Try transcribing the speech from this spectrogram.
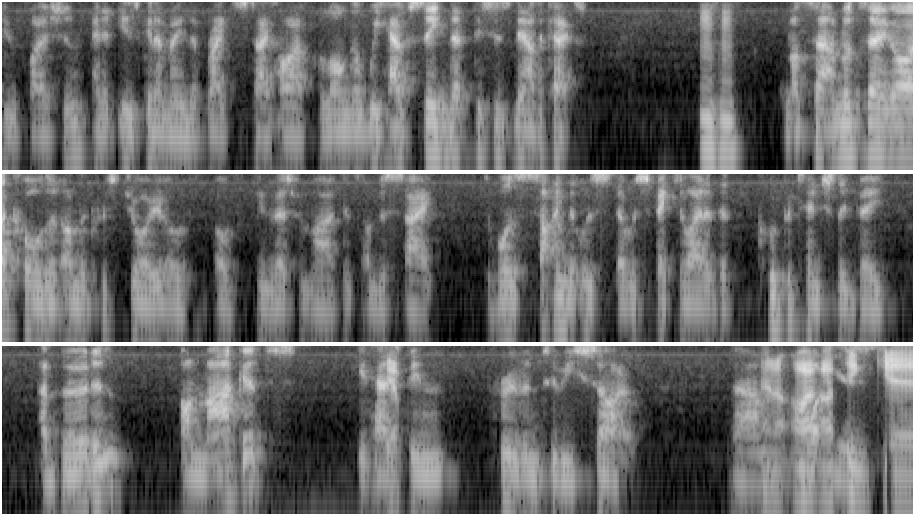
inflation, and it is going to mean that rates stay higher for longer. We have seen that this is now the case. hmm I'm not saying I'm not saying oh I called it. I'm the Chris Joye of, of investment markets. I'm just saying it was something that was that was speculated that could potentially be a burden on markets. It has Yep. been proven to be so. Um, And I, I is- think uh,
